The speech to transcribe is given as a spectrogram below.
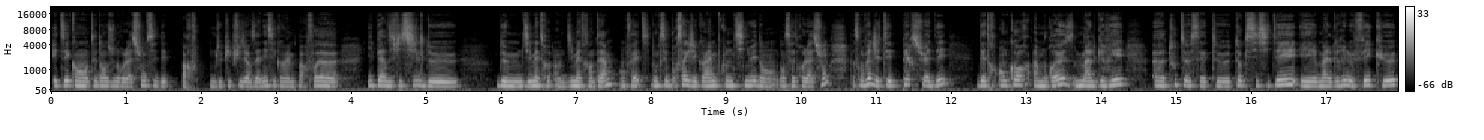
Et tu sais, quand t'es dans une relation, c'est des depuis plusieurs années, c'est quand même parfois euh, hyper difficile de d'y mettre, mettre un terme en fait. Donc c'est pour ça que j'ai quand même continué dans, dans cette relation, parce qu'en fait j'étais persuadée d'être encore amoureuse malgré euh, toute cette euh, toxicité et malgré le fait que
